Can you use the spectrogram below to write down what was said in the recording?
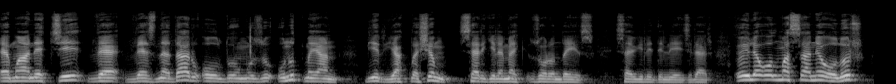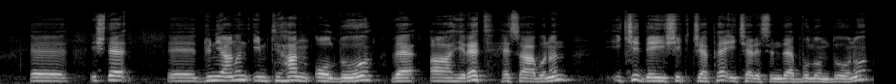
emanetçi ve veznedar olduğumuzu unutmayan bir yaklaşım sergilemek zorundayız sevgili dinleyiciler. Öyle olmazsa ne olur? Ee, işte e, dünyanın imtihan olduğu ve ahiret hesabının iki değişik cephe içerisinde bulunduğunu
